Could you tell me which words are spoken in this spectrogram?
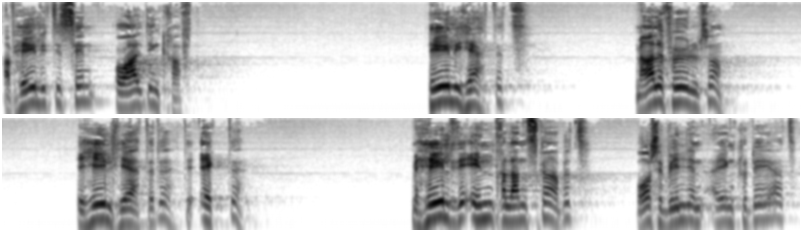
av hele ditt sinn og all din kraft. Hele hjertet, med alle følelser. Det helhjertede, det ekte. Med hele det indre landskapet. Også viljen er inkludert.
